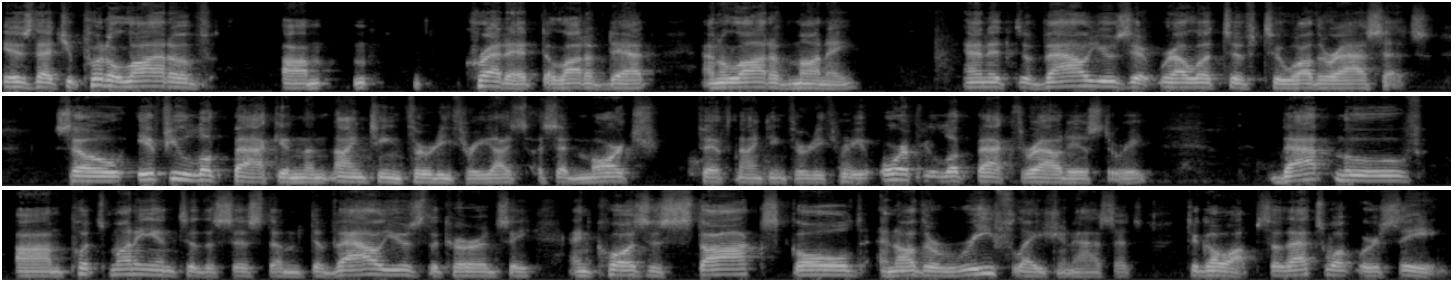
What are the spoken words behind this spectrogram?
is that you put a lot of um, credit, a lot of debt, and a lot of money, and it devalues it relative to other assets. So if you look back in the 1933, I, I said March 5th, 1933, or if you look back throughout history, that move um, puts money into the system, devalues the currency, and causes stocks, gold, and other reflation assets to go up. So that's what we're seeing.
